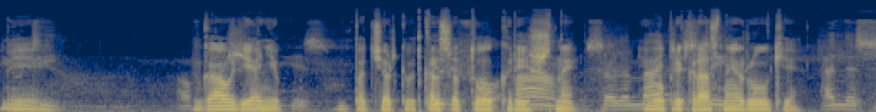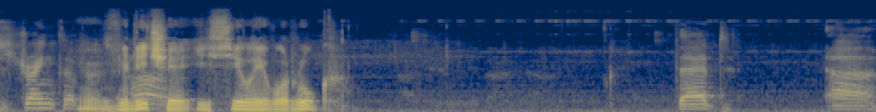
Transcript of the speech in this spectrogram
И Гауди, они подчеркивают красоту Кришны, его прекрасные руки, э, величие и сила его рук uh,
